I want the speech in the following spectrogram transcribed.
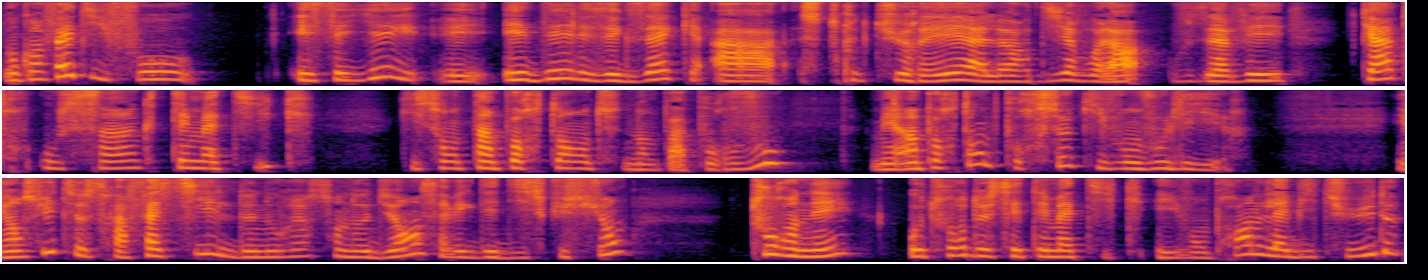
Donc en fait, il faut essayer et aider les execs à structurer, à leur dire, voilà, vous avez quatre ou cinq thématiques qui sont importantes, non pas pour vous, mais importantes pour ceux qui vont vous lire. Et ensuite, ce sera facile de nourrir son audience avec des discussions tournées autour de ces thématiques. Et ils vont prendre l'habitude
